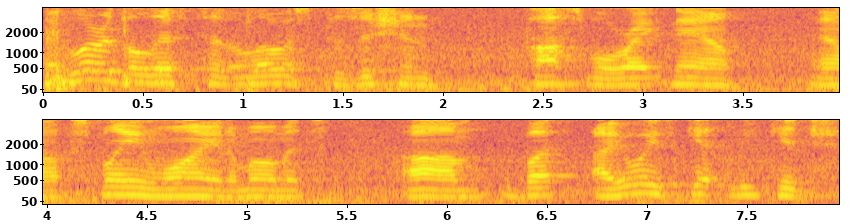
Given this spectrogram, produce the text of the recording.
I've lowered the lift to the lowest position possible right now, and I'll explain why in a moment. Um, but I always get leakage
